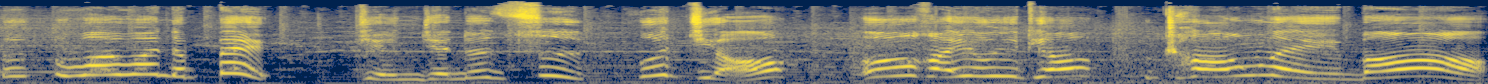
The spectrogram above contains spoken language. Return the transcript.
弯弯的背，尖尖的刺和角，呃，还有一条。长尾巴，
